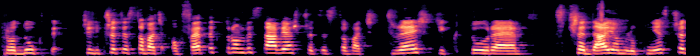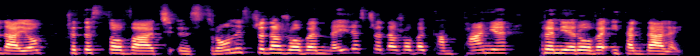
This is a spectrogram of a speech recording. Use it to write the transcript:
produkty, czyli przetestować ofertę, którą wystawiasz, przetestować treści, które sprzedają lub nie sprzedają, przetestować e, strony sprzedażowe, maile sprzedażowe, kampanie premierowe i tak dalej.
